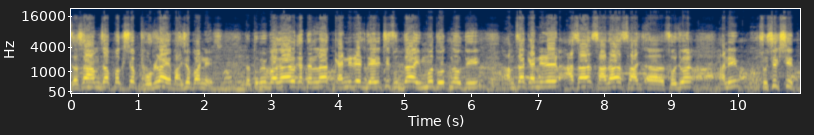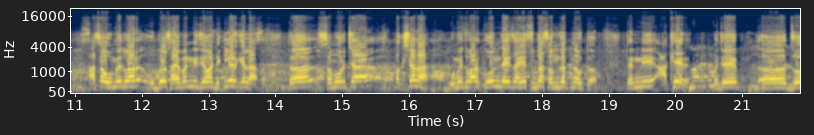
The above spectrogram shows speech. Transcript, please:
जसा आमचा पक्ष फोडला आहे भाजपाने तर तुम्ही बघाल का त्यांना कॅन्डिडेट द्यायची सुद्धा हिंमत होत नव्हती. आमचा कॅन्डिडेट असा साधा साज सोज्वळ आणि सुशिक्षित असा उमेदवार उद्धव साहेबांनी जेव्हा डिक्लेअर केला तर समोरच्या पक्षाला उमेदवार कोण द्यायचा हे सुद्धा समजत नव्हतं. त्यांनी अखेर म्हणजे जो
